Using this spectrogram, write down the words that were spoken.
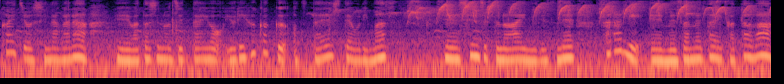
開示をしながら、えー、私の実態をより深くお伝えしております、え真実の愛にですねさらに、え目覚めたい方は、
